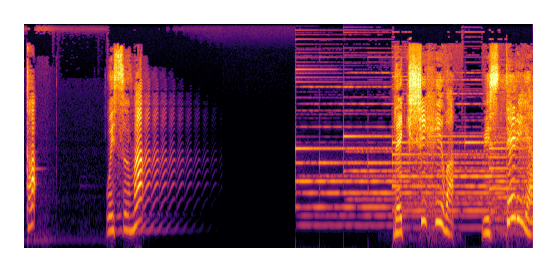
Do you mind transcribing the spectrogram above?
か？ウィスマ。歴史秘話ウィステリア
